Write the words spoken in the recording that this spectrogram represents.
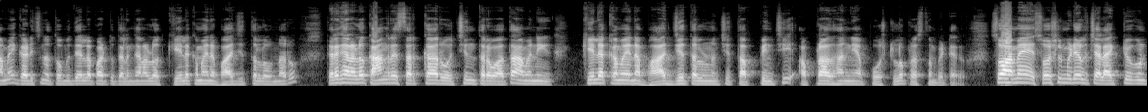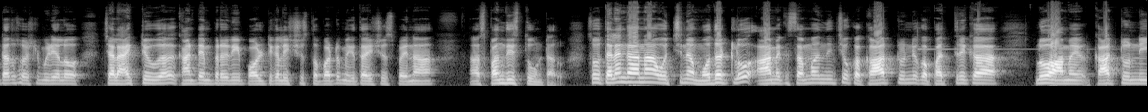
ఆమె గడిచిన తొమ్మిదేళ్ళ పాటు తెలంగాణలో కీలకమైన బాధ్యతల్లో ఉన్నారు. తెలంగాణలో కాంగ్రెస్ సర్కారు వచ్చిన తర్వాత ఆమెని కీలకమైన బాధ్యతల నుంచి తప్పించి అప్రాధాన్య పోస్టులో ప్రస్తుతం పెట్టారు. సో ఆమె సోషల్ మీడియాలో చాలా యాక్టివ్గా ఉంటారు. సోషల్ మీడియాలో చాలా యాక్టివ్గా కాంటెంపరీ పొలిటికల్ ఇష్యూస్తో పాటు మిగతా ఇష్యూస్ పైన స్పందిస్తూ ఉంటారు. సో తెలంగాణ వచ్చిన మొదట్లో ఆమెకు సంబంధించి ఒక కార్టూన్ని ఒక పత్రికలో ఆమె కార్టూన్ని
